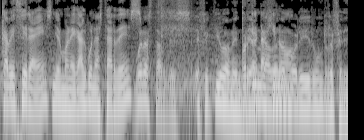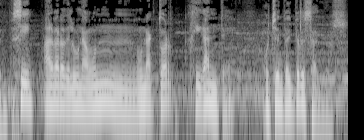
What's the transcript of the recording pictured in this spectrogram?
cabecera, ¿eh, señor Monegal? Buenas tardes. Buenas tardes. Efectivamente, Porque acaba imagino- de morir un referente. Sí, Álvaro de Luna, un, un actor gigante. 83 años.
